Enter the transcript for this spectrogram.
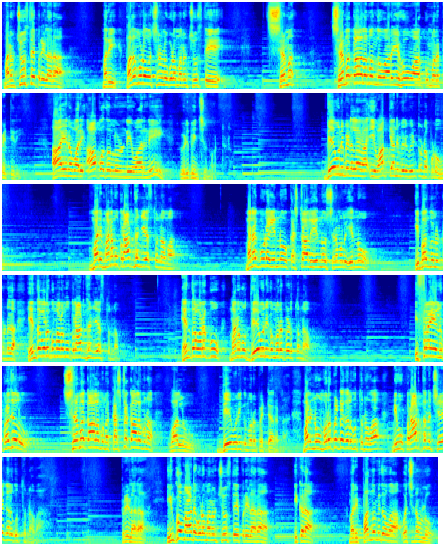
మనం చూస్తే ప్రియులరా మరి పదమూడవ వచనంలో కూడా మనం చూస్తే శ్రమ శ్రమకాలమందు వారు యెహోవాకు మొరపెట్టిరి ఆయన వారి ఆపదల నుండి వారిని విడిపించును అంటాడు. దేవుని బిడ్డలారా ఈ వాక్యాన్ని మీరు వింటున్నప్పుడు మరి మనము ప్రార్థన చేస్తున్నామా? మనకు కూడా ఎన్నో కష్టాలు ఎన్నో శ్రమలు ఎన్నో ఇబ్బందులు ఉంటుండగా ఎంతవరకు మనము ప్రార్థన చేస్తున్నాం? ఎంతవరకు మనము దేవునికి మొరపెడుతున్నాం? ఇస్రాయేలు ప్రజలు శ్రమకాలమున కష్టకాలమున వాళ్ళు దేవునికి మొరపెట్టారట. మరి నువ్వు మొరపెట్టగలుగుతున్నావా? నువ్వు ప్రార్థన చేయగలుగుతున్నావా? ప్రియులారా ఇంకో మాట కూడా మనం చూస్తే ప్రియులారా ఇక్కడ మరి పంతొమ్మిదవ వచనంలో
